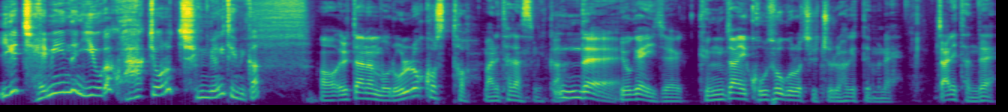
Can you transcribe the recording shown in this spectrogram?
이게 재미있는 이유가 과학적으로 증명이 됩니까? 어, 일단은 뭐 롤러코스터 많이 타지 않습니까? 네. 요게 이제 굉장히 고속으로 질주를 하기 때문에 짜릿한데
